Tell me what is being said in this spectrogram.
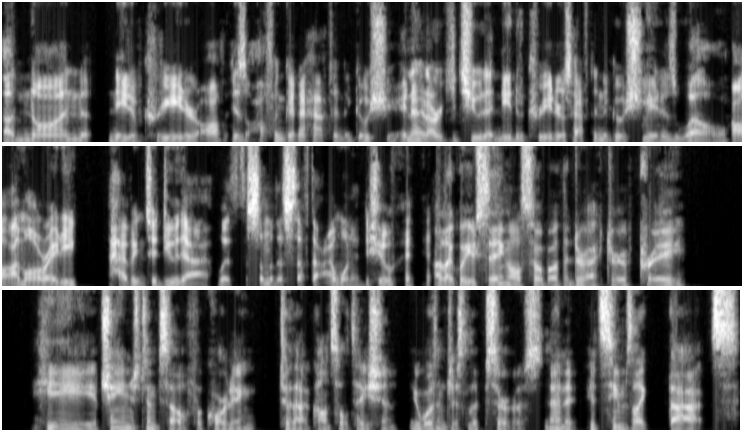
a non-native creator is often going to have to negotiate. And I'd argue too that native creators have to negotiate as well. I'm already having to do that with some of the stuff that I want to do. I like what you're saying also about the director of Prey. He changed himself according to that consultation. It wasn't just lip service. And it, it seems like that's,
